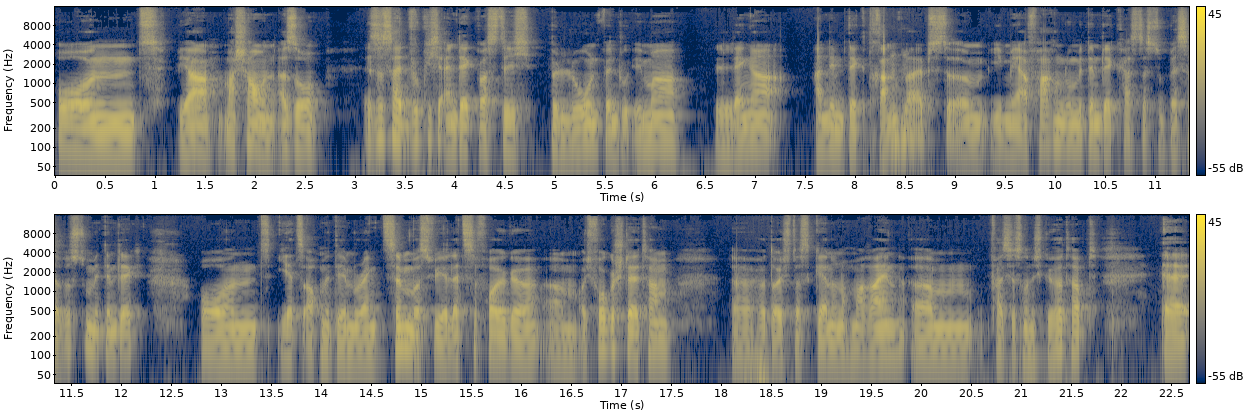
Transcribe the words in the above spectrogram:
Und ja, mal schauen. Also es ist halt wirklich ein Deck, was dich belohnt, wenn du immer länger an dem Deck dran mhm. bleibst. Mhm. Ähm, je mehr Erfahrung du mit dem Deck hast, desto besser wirst du mit dem Deck. Und jetzt auch mit dem Ranked Sim, was wir letzte Folge ähm, euch vorgestellt haben, äh, hört euch das gerne nochmal rein, ähm, falls ihr es noch nicht gehört habt. Äh,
